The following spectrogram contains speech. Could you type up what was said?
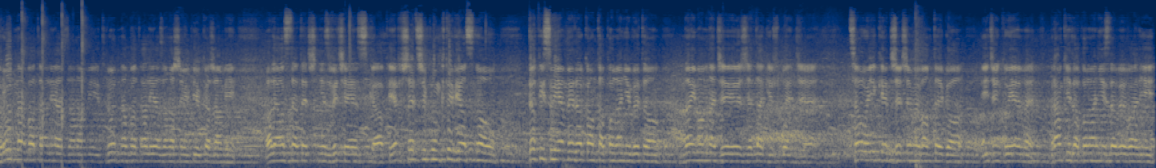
Trudna batalia za nami, trudna batalia za naszymi piłkarzami, ale ostatecznie zwycięska. Pierwsze trzy punkty wiosną dopisujemy do konta Polonii Bytom. No i mam nadzieję, że tak już będzie. Co weekend życzymy Wam tego i dziękujemy. Bramki dla Polonii zdobywali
